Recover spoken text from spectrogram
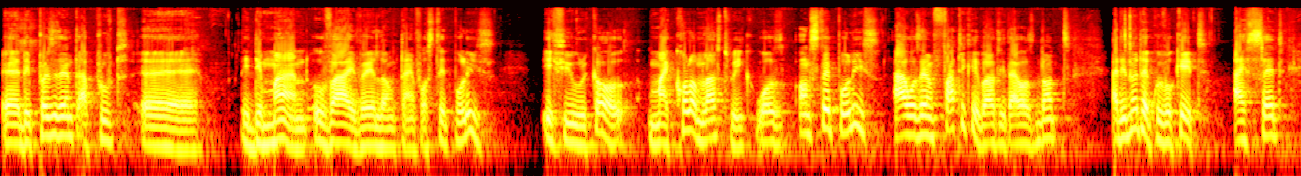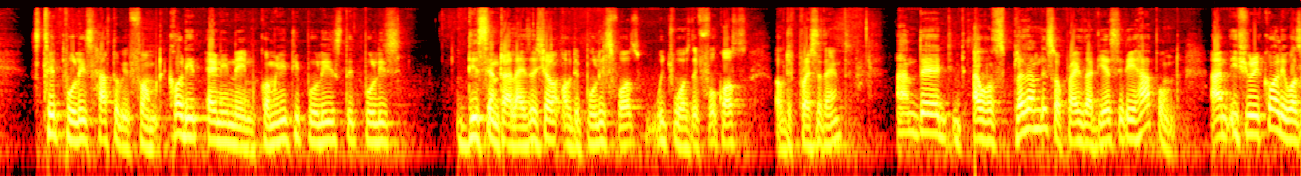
uh, the president approved uh, the demand over a very long time for state police. If you recall, my column last week was on state police. I was emphatic about it. I was not, I did not equivocate. I said state police have to be formed. Call it any name community police, state police, decentralization of the police force, which was the focus of the president. And uh, I was pleasantly surprised that yesterday happened. And if you recall, it was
